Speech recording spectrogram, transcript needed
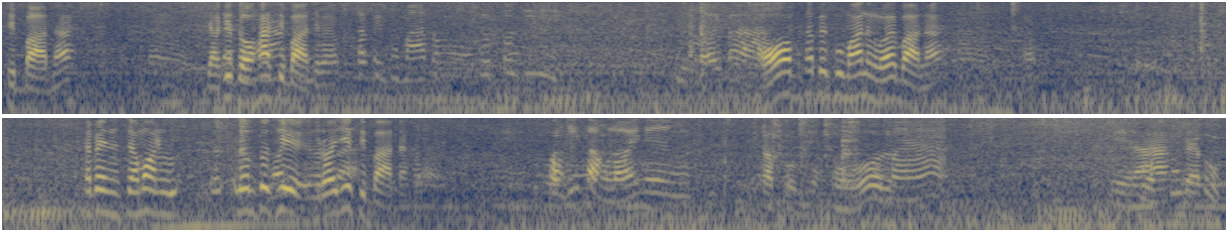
80 บาทนะ อย่างที่สอง50 บาทใช่ไหมครับถ้าเป็นปูม้าต้องเริ่มต้นที่หนึ่งร้อยบาทอ๋อถ้าเป็นปูม้า 100 บาทนะ ถ้าเป็นแซลมอนเริ่มต้นที่ 120 บาทนะครับกล่องที่สองร้อยหนึ่งครับผมโอ้โหมานี่นะฮะกุ้งแบบสุก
